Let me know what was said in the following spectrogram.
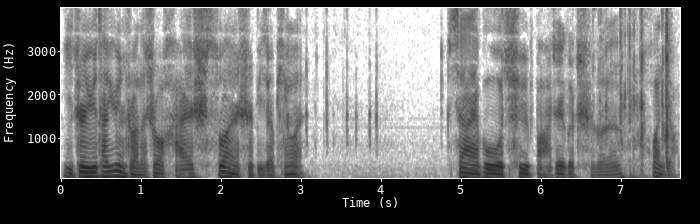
以至于它运转的时候还算是比较平稳。下一步去把这个齿轮换掉。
